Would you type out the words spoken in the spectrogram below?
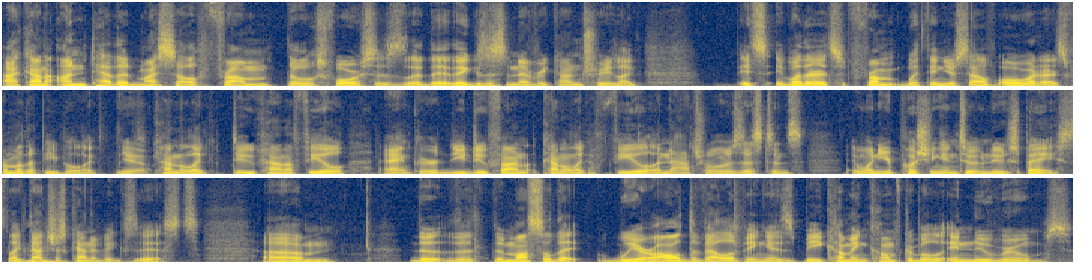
I kind of untethered myself from those forces. They, they exist in every country. Like it's whether it's from within yourself or whether it's from other people like Yeah. kind of like do kind of feel anchored you do find kind of like feel a natural resistance when you're pushing into a new space like that Mhm. just kind of exists um the, the the muscle that we are all developing is becoming comfortable in new rooms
